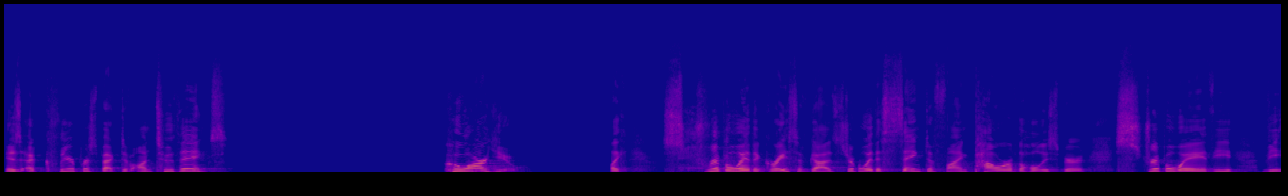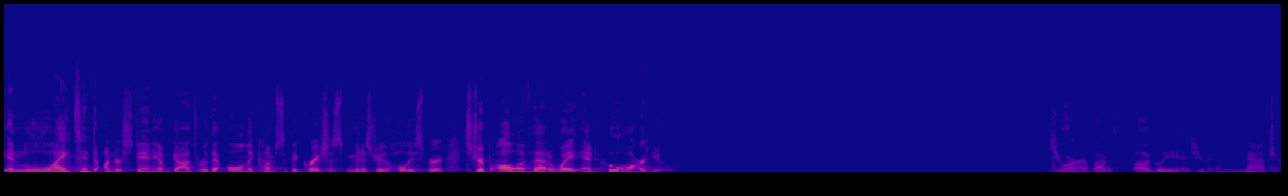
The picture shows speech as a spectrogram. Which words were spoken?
is a clear perspective on two things. Who are you? Like, strip away the grace of God, strip away the sanctifying power of the Holy Spirit, strip away the, the enlightened understanding of God's word that only comes through the gracious ministry of the Holy Spirit. Strip all of that away, and who are you? You are about as ugly as you can imagine.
